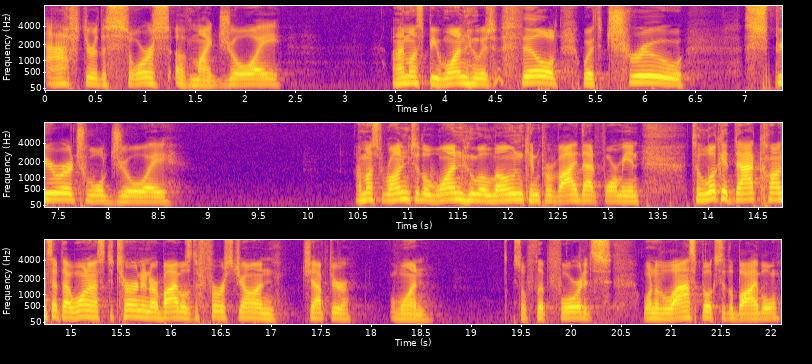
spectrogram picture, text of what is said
after the source of my joy. I must be one who is filled with true spiritual joy. I must run to the one who alone can provide that for me. And to look at that concept, I want us to turn in our Bibles to 1 John chapter 1. So flip forward. It's one of the last books of the Bible.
